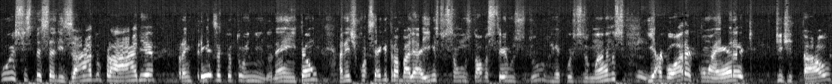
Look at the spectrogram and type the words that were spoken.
curso especializado para a área, para a empresa que eu estou indo, né? Então, a gente consegue trabalhar isso, são os novos termos do recursos humanos, e agora, com a era digital,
